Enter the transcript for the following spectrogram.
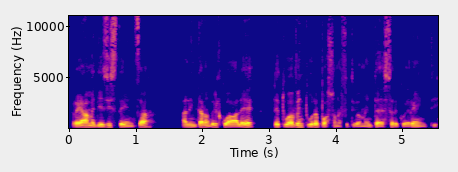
reame di esistenza all'interno del quale le tue avventure possono effettivamente essere coerenti.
